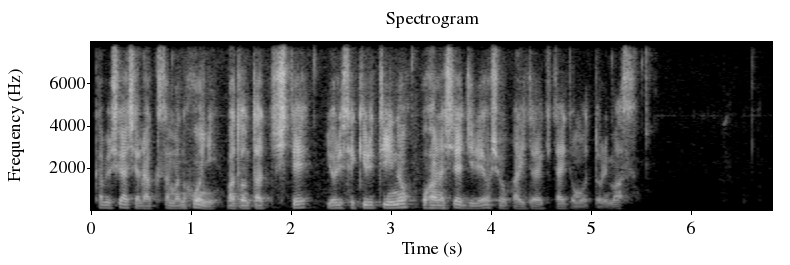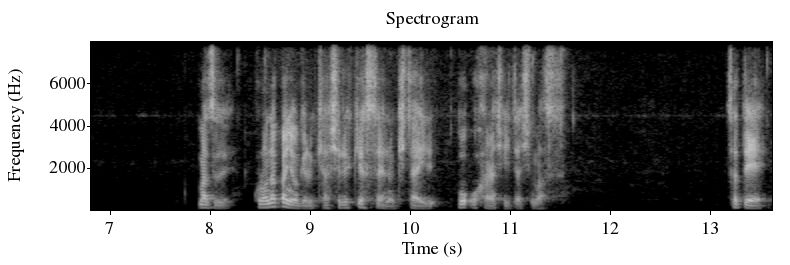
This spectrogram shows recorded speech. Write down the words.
株式会社ラック様の方にバトンタッチして、よりセキュリティのお話や事例を紹介いただきたいと思っております。まず、コロナ禍におけるキャッシュレス決済の期待をお話しいたします。さて、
